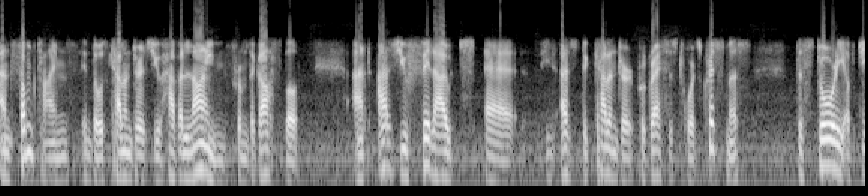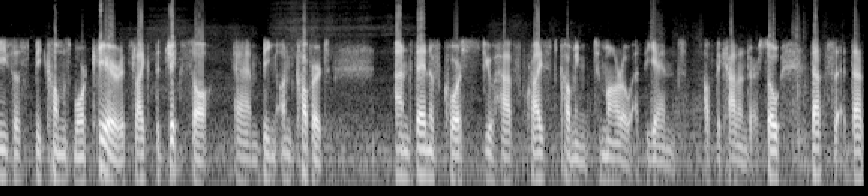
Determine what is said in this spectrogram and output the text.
And sometimes in those calendars you have a line from the Gospel. And as you fill out, uh, as the calendar progresses towards Christmas, the story of Jesus becomes more clear. It's like the jigsaw um, being uncovered. And then, of course, you have Christ coming tomorrow at the end of the calendar. So that's that,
